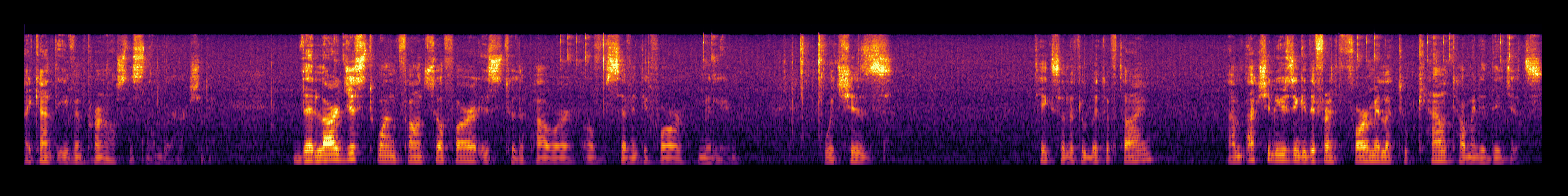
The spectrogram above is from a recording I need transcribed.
I can't even pronounce this number actually. The largest one found so far is to the power of 74 million which is takes a little bit of time. I'm actually using a different formula to count how many digits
